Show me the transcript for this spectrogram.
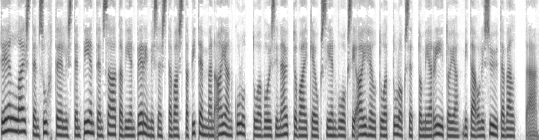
Teellaisten suhteellisten pienten saatavien perimisestä vasta pitemmän ajan kuluttua voisi näyttövaikeuksien vuoksi aiheutua tuloksettomia riitoja, mitä oli syytä välttää.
